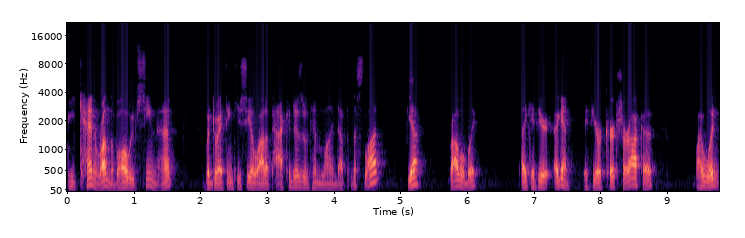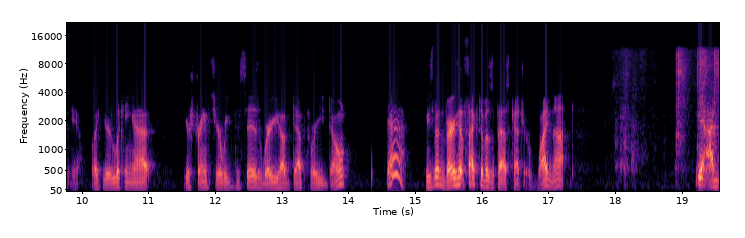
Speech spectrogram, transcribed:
he can run the ball. We've seen that. But do I think you see a lot of packages with him lined up in the slot? Yeah, probably. Like if you're again, if you're Kirk Ciarrocca, why wouldn't you? Like you're looking at your strengths, your weaknesses, where you have depth, where you don't. Yeah, he's been very effective as a pass catcher. Why not? Yeah,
